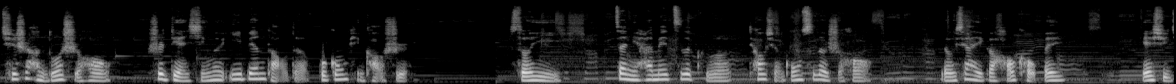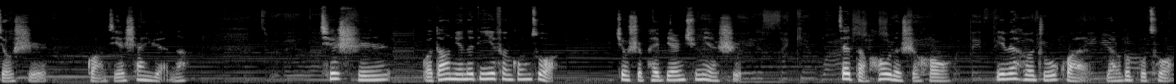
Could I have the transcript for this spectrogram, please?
其实很多时候是典型的一边倒的不公平考试。所以，在你还没资格挑选公司的时候，留下一个好口碑，也许就是广结善缘呢。其实，我当年的第一份工作，就是陪别人去面试，在等候的时候，因为和主管聊得不错，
